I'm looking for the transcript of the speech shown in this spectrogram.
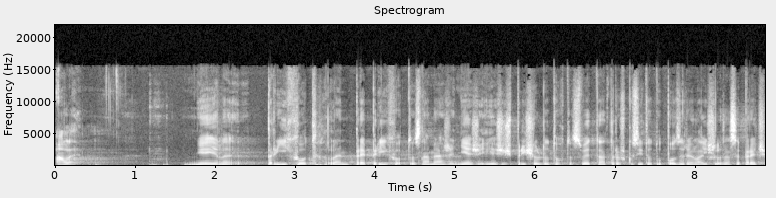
Ale nie je len príchod len pre príchod, to znamená, že nie, že Ježiš prišiel do tohto sveta, trošku si to tu pozrel a išiel zase preč,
